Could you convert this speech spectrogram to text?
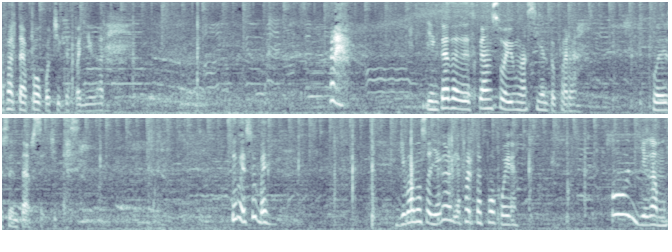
Ya falta poco, chicas, para llegar. Y en cada descanso hay un asiento para poder sentarse, chicas. Sube, sube. Ya vamos a llegar, ya falta poco ya. Uy, llegamos.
